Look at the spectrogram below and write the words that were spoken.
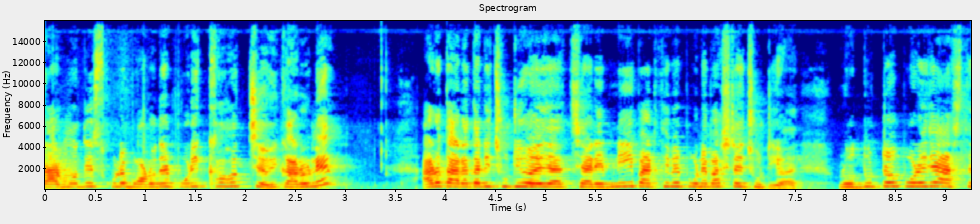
তার মধ্যে স্কুলে বড়দের পরীক্ষা হচ্ছে, ওই কারণে আরও তাড়াতাড়ি ছুটি হয়ে যাচ্ছে, আর এমনিই পার্থিবের পৌনে পাঁচটায় ছুটি হয়। রোদ্দুরটাও পড়ে যায়, আসতে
